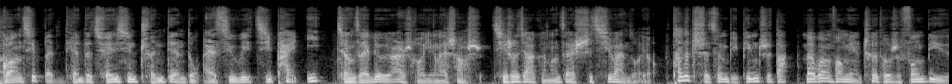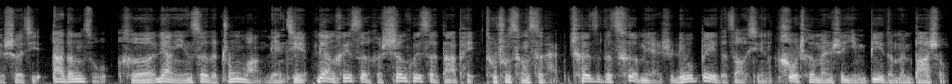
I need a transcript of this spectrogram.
广汽本田的全新纯电动 SUV 极派一将在六月二十号迎来上市，起售价可能在十七万左右。它的尺寸比缤智大。外观方面，车头是封闭的设计，大灯组和亮银色的中网连接，亮黑色和深灰色搭配，突出层次感。车子的侧面是溜背的造型，后车门是隐蔽的门把手，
